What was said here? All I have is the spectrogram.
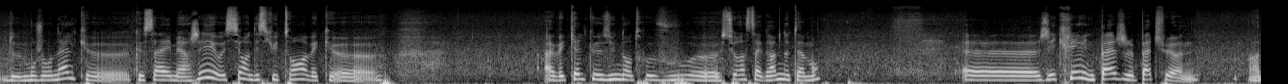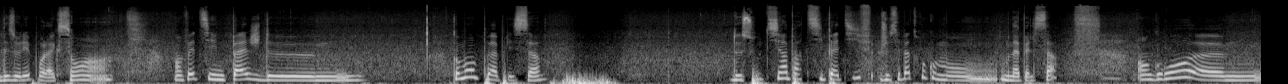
de mon journal que, que, ça a émergé et aussi en discutant avec, euh, avec quelques-unes d'entre vous euh, sur Instagram notamment. Euh, j'ai créé une page Patreon. Alors, désolé pour l'accent. Hein. En fait, c'est une page de. Comment on peut appeler ça? De soutien participatif. Je sais pas trop comment on appelle ça. En gros, euh,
